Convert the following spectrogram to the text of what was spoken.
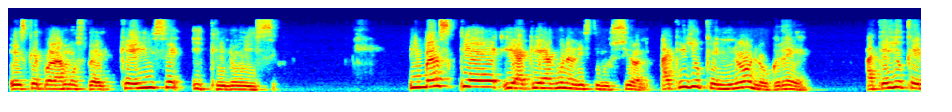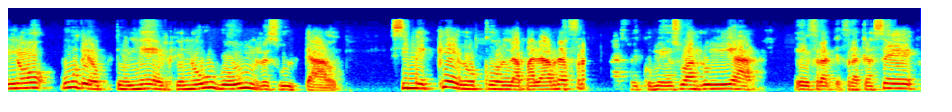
es que podamos ver qué hice y qué no hice. Y más que, y aquí hago una distinción, aquello que no logré, aquello que no pude obtener, que no hubo un resultado, si me quedo con la palabra fracaso y comienzo a rumiar, eh, fracasé,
